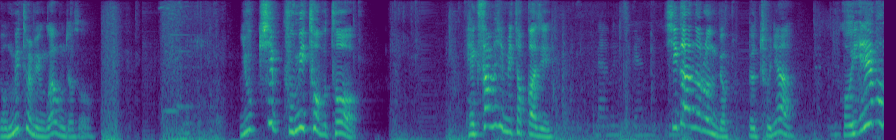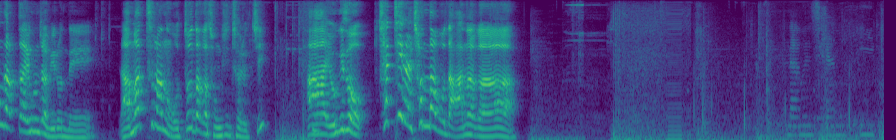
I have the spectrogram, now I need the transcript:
몇 미터를 민 거야 혼자서 69m부터 130m까지 남은 시간 시간으로는 몇, 몇 초냐? 거의 1분 가까이 혼자 밀었네. 라마트라는 어쩌다가 정신 차렸지? 아, 여기서 채팅을 쳤나 보다, 아나가. 남은 시간 2분.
